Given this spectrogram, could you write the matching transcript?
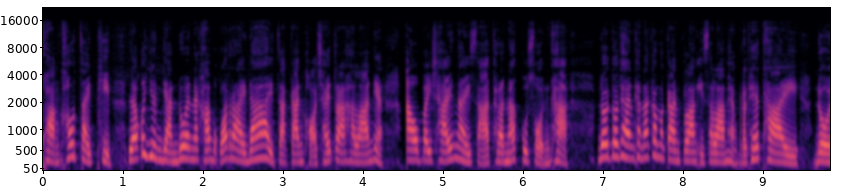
ความเข้าใจผิด แล้วก็ยืนยันด้วยนะคะ บอกว่ารายได้จากการขอใช้ตราฮาลาลเนี่ยเอาไปใช้ในสาธารณกุศลค่ะโดยตัวแทนคณะกรรมการกลางอิสลามแห่งประเทศไทย โดย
